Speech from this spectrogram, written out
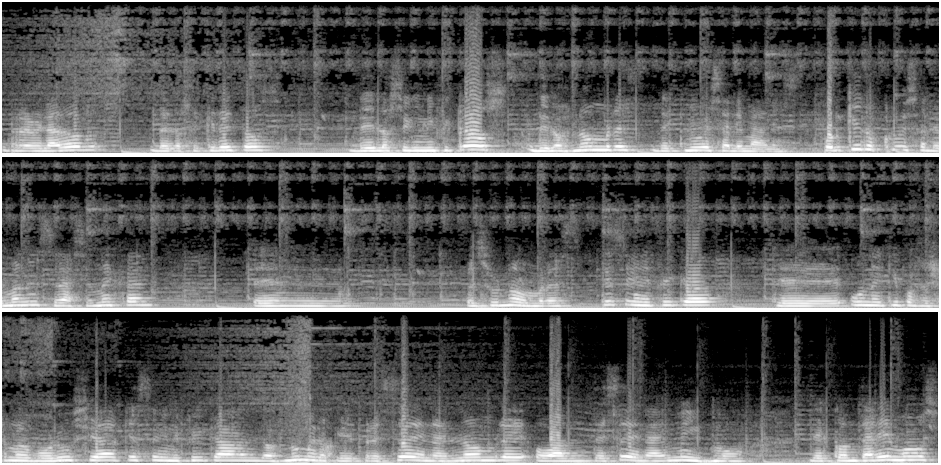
revelador de los secretos de los significados de los nombres de clubes alemanes. ¿Por qué los clubes alemanes se asemejan en, en sus nombres? ¿Qué significa que un equipo se llama Borussia, qué significan los números que preceden el nombre o anteceden al mismo. Les contaremos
